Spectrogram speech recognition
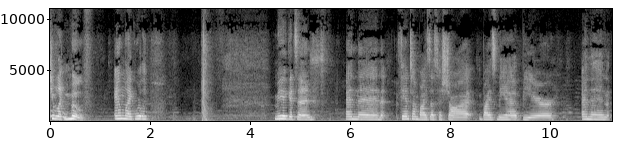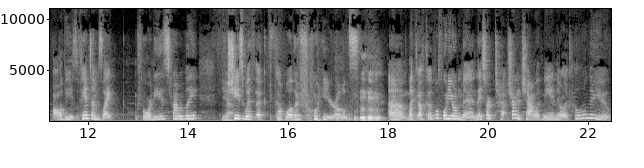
she was like, Move. And like, we're like, Mia gets in, and then Phantom buys us a shot, buys Mia a beer, and then all these, Phantom's like 40s probably. Yeah. She's with a couple other 40 year olds um, like a couple 40 year old men they start t- trying to chat with me and they were like how old are you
